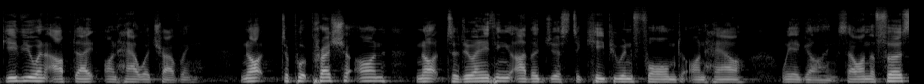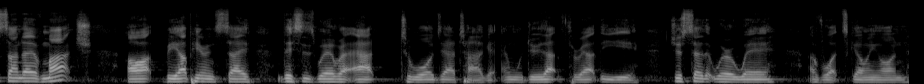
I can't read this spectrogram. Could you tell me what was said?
give you an update on how we're traveling. Not to put pressure on, not to do anything other just to keep you informed on how we are going. So on the first Sunday of March, I'll be up here and say this is where we're at towards our target. And we'll do that throughout the year, just so that we're aware of what's going on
